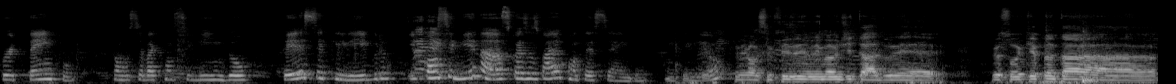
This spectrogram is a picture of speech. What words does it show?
por tempo, então você vai conseguindo ter esse equilíbrio e conseguir, né, as coisas vai acontecendo, entendeu? Legal, você fez lembrar um ditado, é... A pessoa quer plantar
